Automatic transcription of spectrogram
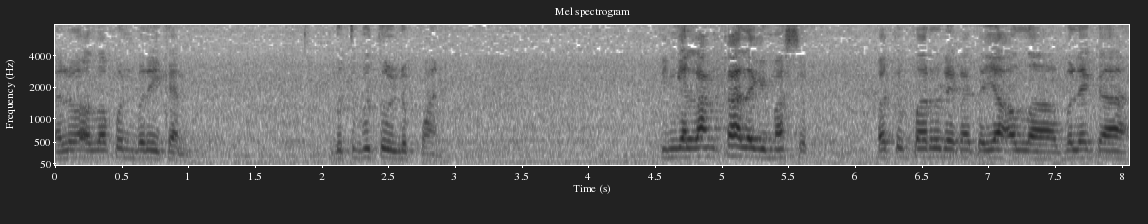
Lalu Allah pun berikan Betul-betul depan Tinggal langkah lagi masuk Lepas tu baru dia kata Ya Allah bolehkah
